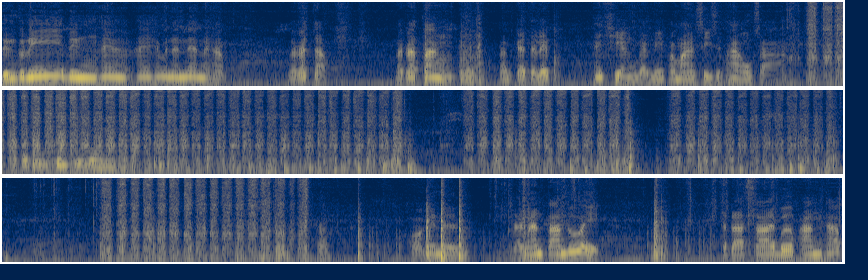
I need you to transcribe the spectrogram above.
ดึงตัวนี้ดึงให้ให้ให้มันแน่นๆนะครับ แล้วก็จับแล้วก็ตั้งกันไกรแต่เล็บให้เฉียงแบบนี้ประมาณ 45 องศา แล้วก็ถูขึ้นถูลงนะครับครับเคาะนิดนึงจากนั้นตามด้วยกระดาษทรายเบอร์พันครับ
